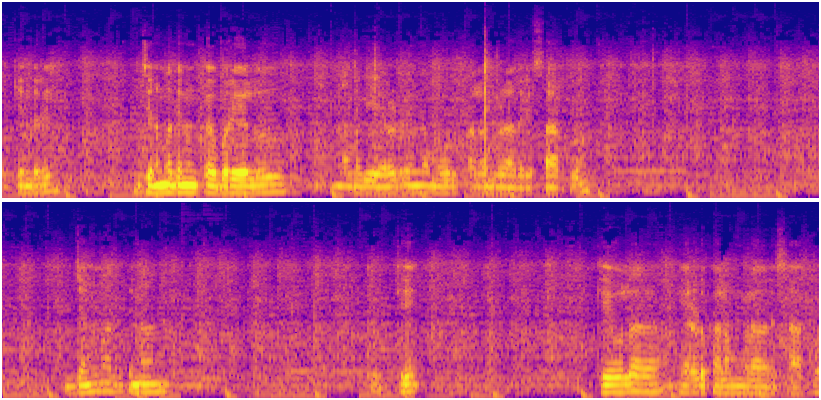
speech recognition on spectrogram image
ಏಕೆಂದರೆ ಜನ್ಮ ದಿನಾಂಕ ಬರೆಯಲು ನಮಗೆ ಎರಡರಿಂದ ಮೂರು ಕಾಲಂಗಳಾದರೆ ಸಾಕು. ಜನ್ಮ ದಿನಾಂಕಕ್ಕೆ ಕೇವಲ ಎರಡು ಕಾಲಂಗಳಾದರೆ ಸಾಕು.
